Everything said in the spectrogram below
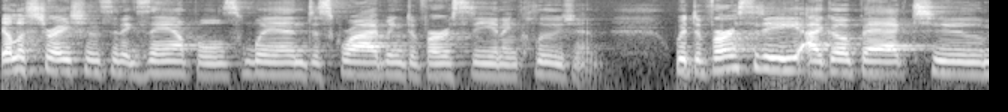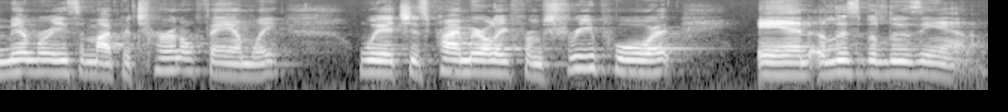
illustrations and examples when describing diversity and inclusion. With diversity, I go back to memories of my paternal family which is primarily from Shreveport and Elizabeth, Louisiana.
